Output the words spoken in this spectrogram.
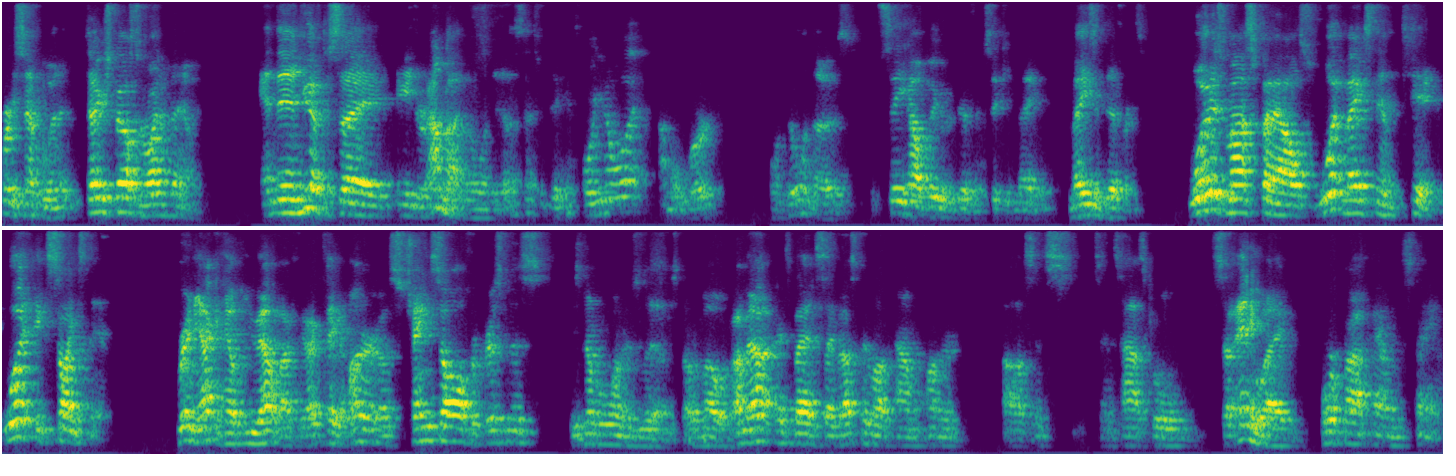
Pretty simple, isn't it? Tell your spouse to write them down. And then you have to say either I'm not doing this, that's ridiculous, or you know what? I'm gonna work on doing those and see how big of a difference it can make. Amazing difference. What is my spouse? What makes them tick? What excites them? Brittany, I can help you out back there. I can take a hunter a chainsaw for Christmas is number one on his list or mower. I mean, I, it's bad to say, but I spend a lot of time with Hunter uh, since since high school. So anyway, Four or five pound spank.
